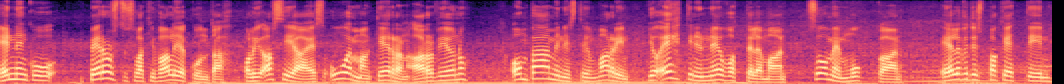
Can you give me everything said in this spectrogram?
ennen kuin perustuslakivaliokunta oli asiaa edes uudemman kerran arvioinut, on pääministeri Marin jo ehtinyt neuvottelemaan Suomen mukaan elvytyspakettiin,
